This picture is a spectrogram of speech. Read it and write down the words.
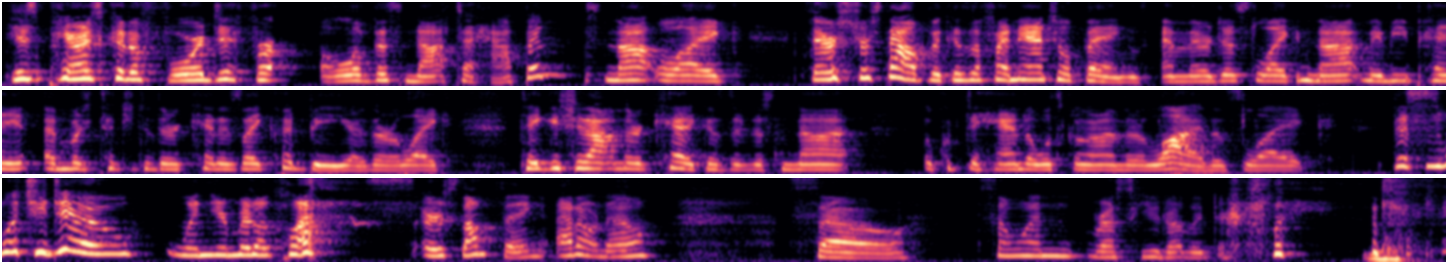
his parents could afford to, for all of this not to happen it's not like they're stressed out because of financial things and they're just like not maybe paying as much attention to their kid as they could be or they're like taking shit out on their kid because they're just not equipped to handle what's going on in their lives it's like this is what you do when you're middle class or something i don't know so someone rescue dudley dursley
